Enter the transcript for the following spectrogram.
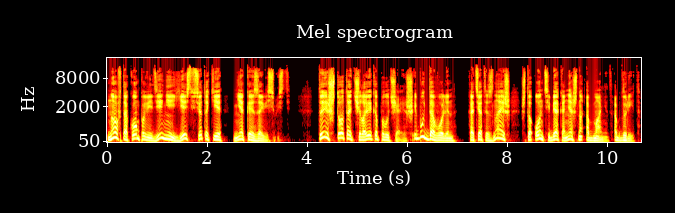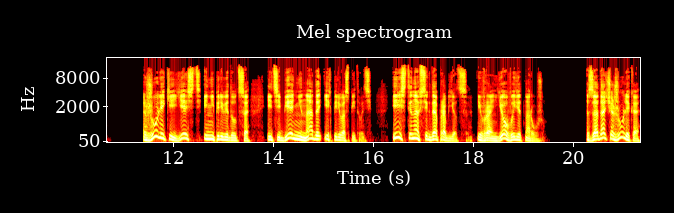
Но в таком поведении есть все-таки некая зависимость. Ты что-то от человека получаешь, и будь доволен, хотя ты знаешь, что он тебя, конечно, обманет, обдурит. Жулики есть и не переведутся, и тебе не надо их перевоспитывать. Истина всегда пробьется, и вранье выйдет наружу. Задача жулика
